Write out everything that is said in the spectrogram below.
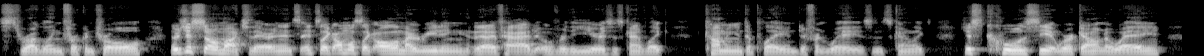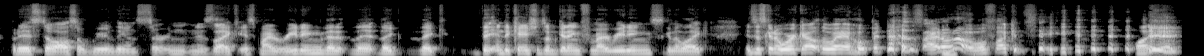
struggling for control. There's just so much there, and it's it's like almost like all of my reading that I've had over the years is kind of like coming into play in different ways, and it's kind of like just cool to see it work out in a way, but it is still also weirdly uncertain. And it's like it's my reading that that like like the indications I'm getting from my readings gonna like is this gonna work out the way I hope it does? I don't know. We'll fucking see.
